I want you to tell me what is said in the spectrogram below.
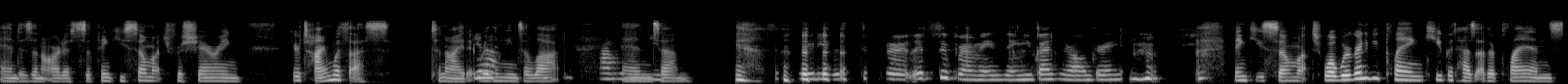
and as an artist. So thank you so much for sharing your time with us tonight. It yeah. really means a lot. And um, yeah, radio is super. It's super amazing. You guys are all great. Thank you so much. Well, we're going to be playing Cupid Has Other Plans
